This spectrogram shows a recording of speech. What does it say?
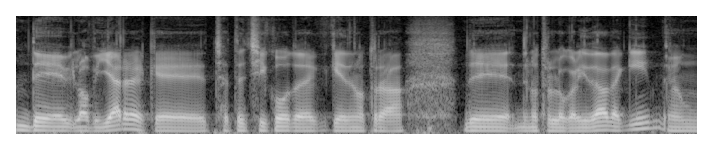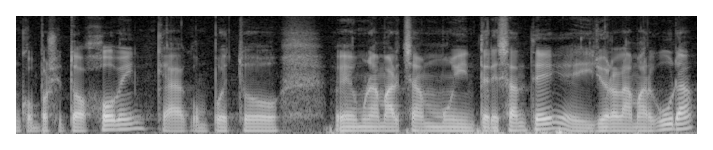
de Los Villares, que es este chico de, que de nuestra de, nuestra localidad de aquí, es un compositor joven que ha compuesto eh, una marcha muy interesante y llora la amargura.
